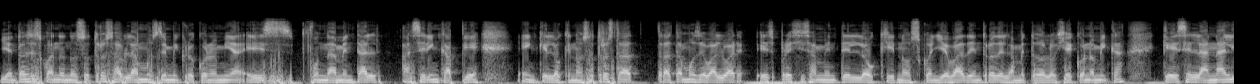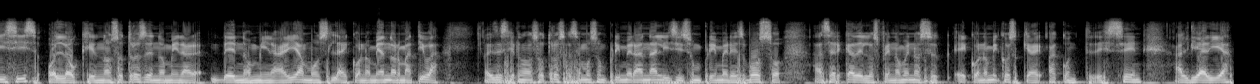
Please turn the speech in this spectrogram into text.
Y entonces cuando nosotros hablamos de microeconomía es fundamental hacer hincapié en que lo que nosotros tratamos de evaluar es precisamente lo que nos conlleva dentro de la metodología económica, que es el análisis o lo que nosotros denominar, denominaríamos la economía normativa. Es decir, nosotros hacemos un primer análisis, un primer esbozo acerca de los fenómenos económicos que acontecen al día a día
